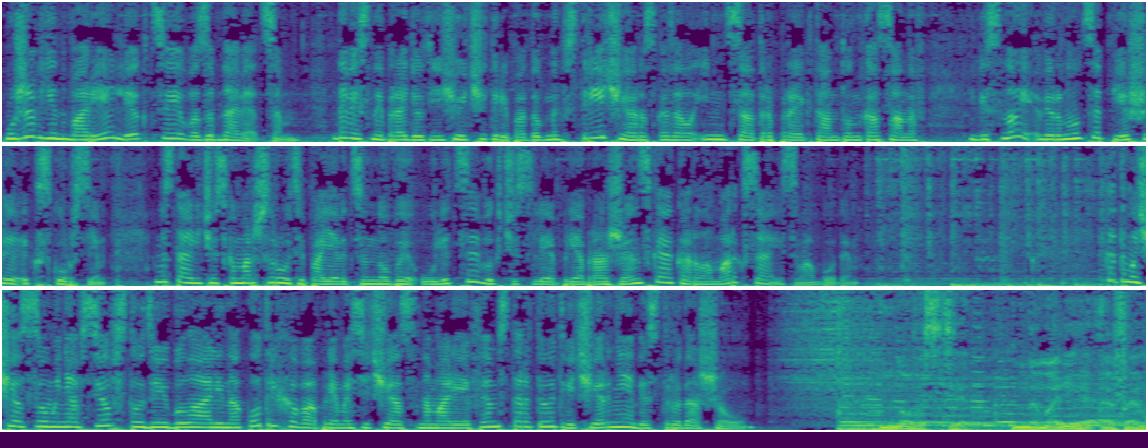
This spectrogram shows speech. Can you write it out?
Уже в январе лекции возобновятся. До весны пройдет еще и четыре подобных встречи, рассказал инициатор проекта Антон Касанов. Весной вернутся пешие экскурсии. В историческом маршруте появятся новые улицы, в их числе Преображенская, Карла Маркса и Свободы. К этому часу у меня все. В студии была Алина Котрихова. Прямо сейчас на Мария ФМ стартует вечернее без труда шоу. Новости на Мария-ФМ.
